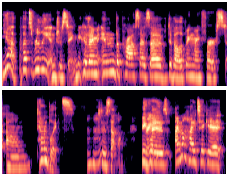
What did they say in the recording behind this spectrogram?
yeah, that's really interesting because I'm in the process of developing my first um, templates mm-hmm. to sell because I'm a high ticket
